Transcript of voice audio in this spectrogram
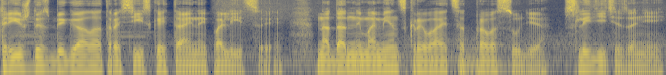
Трижды сбегала от российской тайной полиции. На данный момент скрывается от правосудия. Следите за ней.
